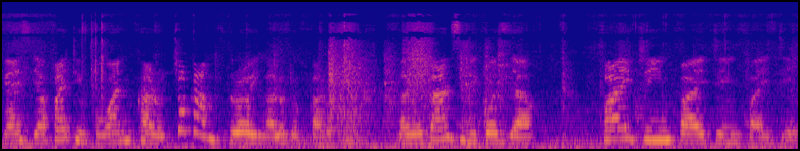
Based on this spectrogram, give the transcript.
guys they are fighting for one carrot. Choke i'm throwing a lot of carrots but they can't see because they are fighting fighting fighting.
